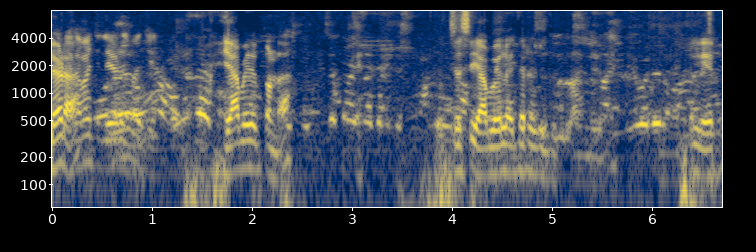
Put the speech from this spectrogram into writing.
లేడా? యాభై చెప్తుండా? వచ్చేసి యాభై వేలు అయితే రేటు అయితే లేరు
